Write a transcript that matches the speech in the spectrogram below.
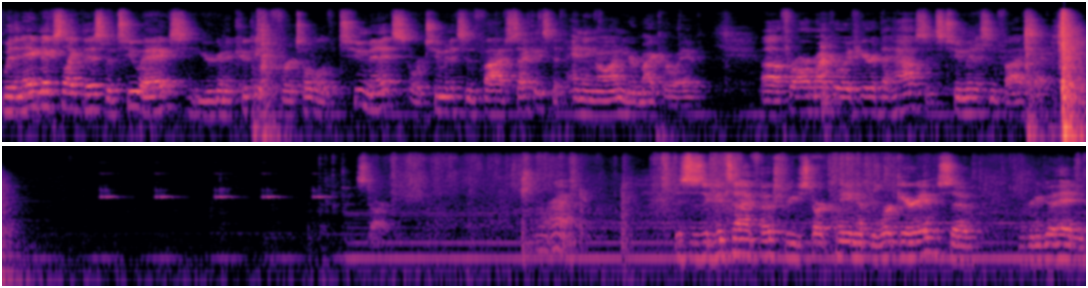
with an egg mix like this with two eggs, you're gonna cook it for a total of two minutes or two minutes and five seconds, depending on your microwave. Uh, for our microwave here at the house, it's two minutes and five seconds. Start. All right. This is a good time, folks, for you to start cleaning up your work area. So we're gonna go ahead and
